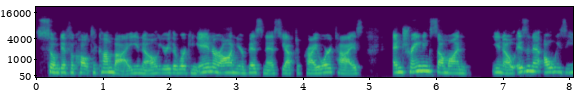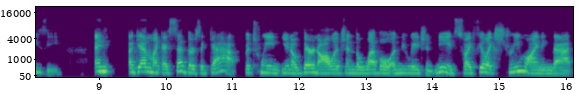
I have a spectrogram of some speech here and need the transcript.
so difficult to come by. You know, you're either working in or on your business, you have to prioritize. And training someone, you know, isn't it always easy? And again, like I said, there's a gap between, you know, their knowledge and the level a new agent needs. So I feel like streamlining that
